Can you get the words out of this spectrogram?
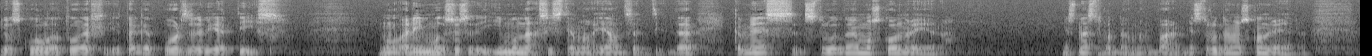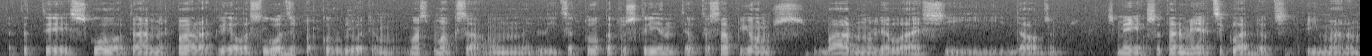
Jo skolotājs ir tagad porzavietis. Nu, arī mūsu imunā sistēmā jāatsardzība, da, ka mēs strādājam uz konveijera. Mēs nestrādājam ar bērniem, mēs strādājam uz konveijera. Tad, skolotājiem ir pārāk liela slodze, par kuru ļoti maz maksā. Līdz ar to, ka tu skrieni, tev tas apjoms bērnu lielais daudzums. Smējos ar armijā, cik labi jau, piemēram,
